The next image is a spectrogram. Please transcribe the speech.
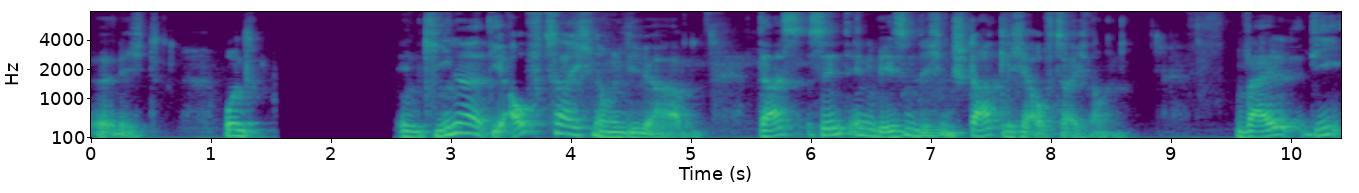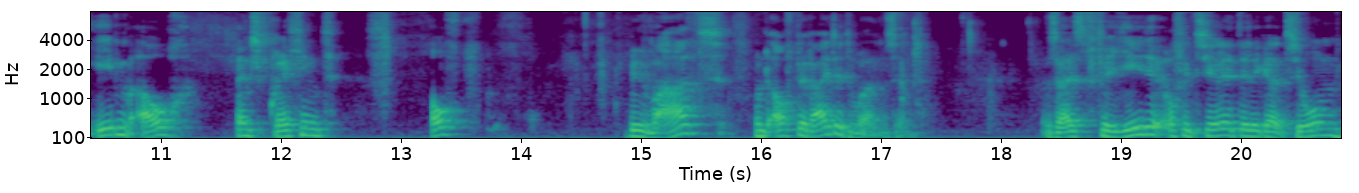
äh, nicht. Und in China, die Aufzeichnungen, die wir haben, das sind im Wesentlichen staatliche Aufzeichnungen, weil die eben auch entsprechend aufbewahrt und aufbereitet worden sind. Das heißt, für jede offizielle Delegation,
